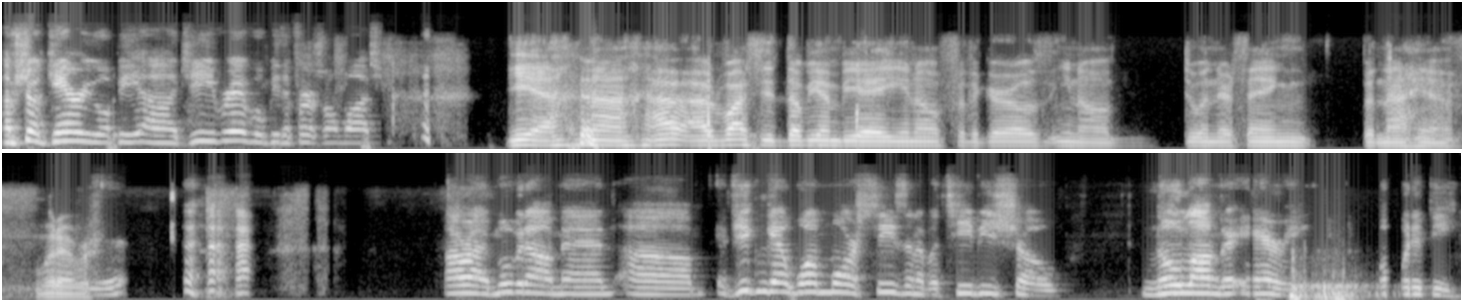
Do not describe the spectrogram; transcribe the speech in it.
I'm sure Gary will be, uh, G Rib will be the first one watching. Yeah, nah, I, I'd watch the WNBA, you know, for the girls, you know, doing their thing, but not him. Whatever. Yeah. All right, moving on, man. Um, if you can get one more season of a TV show no longer airing, what would it be?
